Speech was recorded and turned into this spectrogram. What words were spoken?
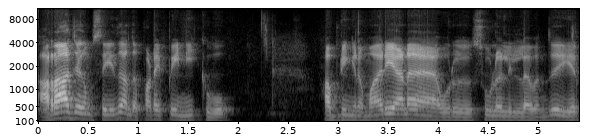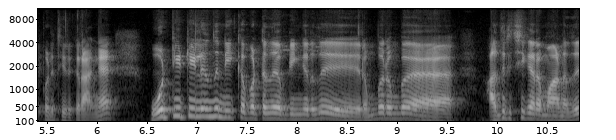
அராஜகம் செய்து அந்த படைப்பை நீக்குவோம். அப்படிங்கிற மாதிரியான ஒரு சூழலில் வந்து ஏற்படுத்தியிருக்கிறாங்க. ஓடிடியிலேருந்து நீக்கப்பட்டது அப்படிங்கிறது ரொம்ப ரொம்ப அதிர்ச்சிகரமானது.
